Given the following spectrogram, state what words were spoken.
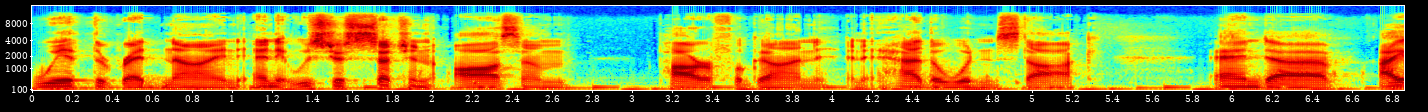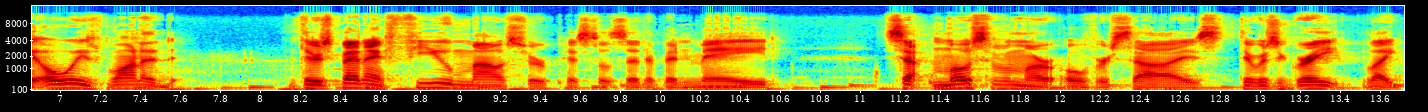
with the Red Nine, and it was just such an awesome powerful gun, and it had the wooden stock. And uh, I always wanted. There's been a few Mauser pistols that have been made. So, most of them are oversized. There was a great like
